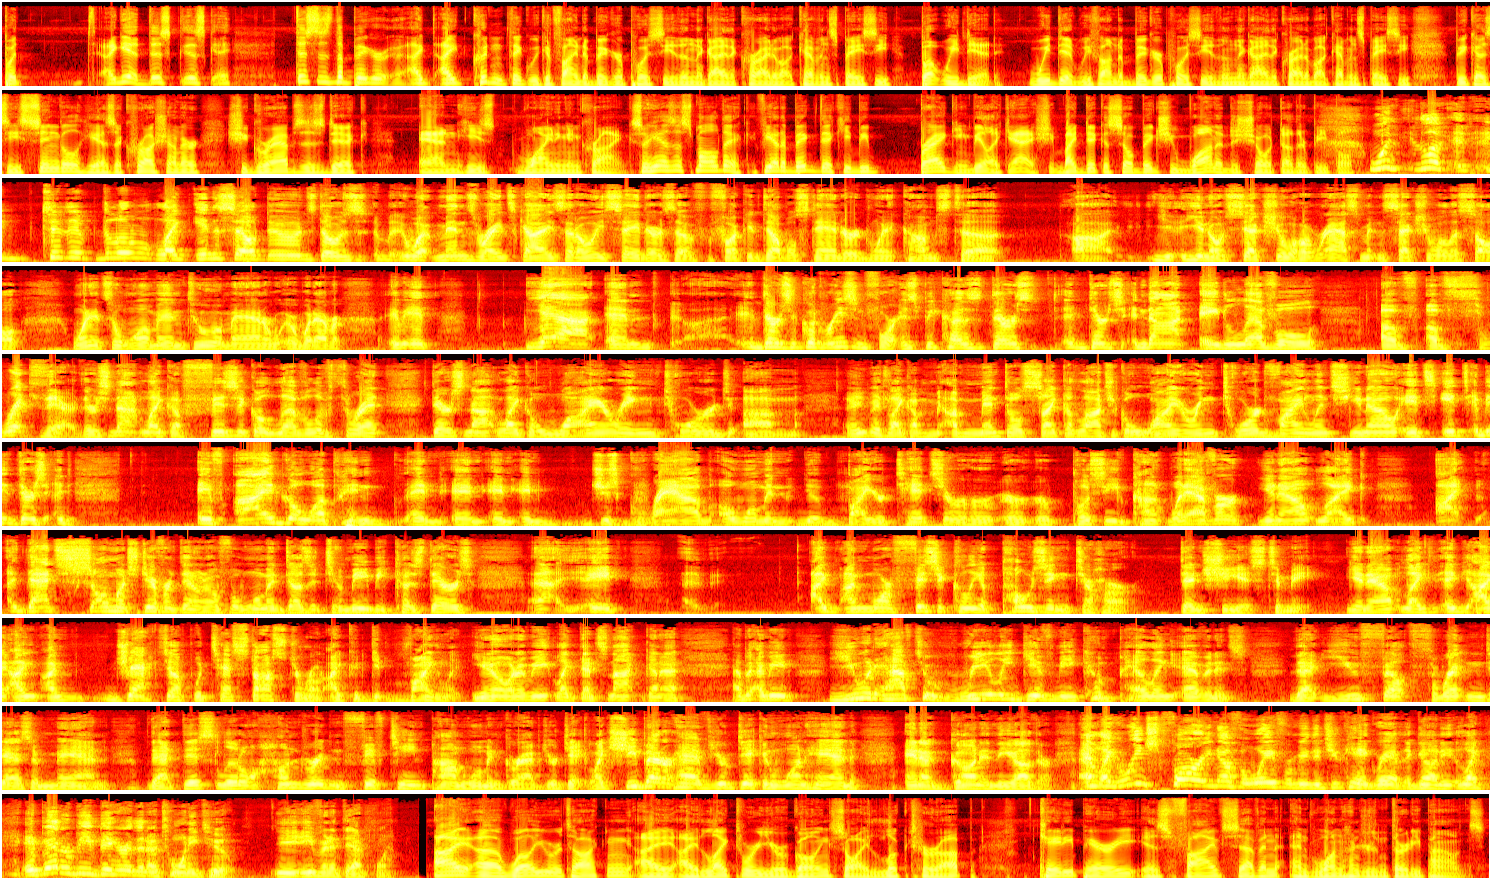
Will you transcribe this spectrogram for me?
But again, this this. This is the bigger. I, I couldn't think we could find a bigger pussy than the guy that cried about Kevin Spacey, but we did. We did. We found a bigger pussy than the guy that cried about Kevin Spacey because he's single. He has a crush on her. She grabs his dick and he's whining and crying. So he has a small dick. If he had a big dick, he'd be bragging, be like, "Yeah, she, my dick is so big, she wanted to show it to other people." Look to the, the little like incel dudes, those what men's rights guys that always say there's a fucking double standard when it comes to, uh, you, you know, sexual harassment and sexual assault when it's a woman to a man or, or whatever. It, it yeah, and uh, there's a good reason for it. Is because there's there's not a level of of threat there. There's not like a physical level of threat. There's not like a wiring toward um like a, a mental psychological wiring toward violence. You know, it's it's I mean, there's if I go up and and and and, and just grab a woman by her tits or her, her, her pussy, cunt, whatever, you know, like I that's so much different than if a woman does it to me because there's uh, it. I, I'm more physically opposing to her than she is to me. You know, like I, I, I'm jacked up with testosterone. I could get violent. You know what I mean? Like that's not gonna. I mean, you would have to really give me compelling evidence that you felt threatened as a man that this little 115 pound woman grabbed your dick. Like she better have your dick in one hand and a gun in the other, and like reached far enough away from me that you can't grab the gun. Like it better be bigger than a 22, even at that point. I uh, while you were talking, I, I liked where you were going, so I looked her up. Katy Perry is five seven and 130 pounds.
